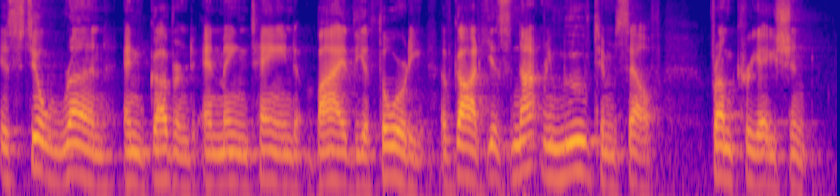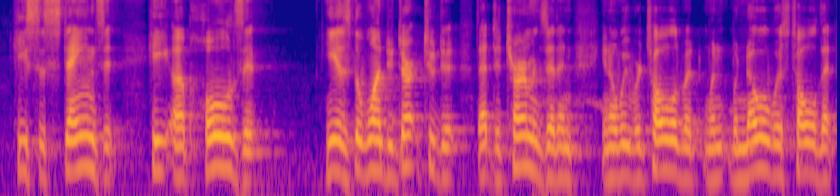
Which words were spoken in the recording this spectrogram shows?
is still run and governed and maintained by the authority of God. He has not removed himself from creation. He sustains it, he upholds it. He is the one to, to, that determines it. And, you know, we were told when, when Noah was told that,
